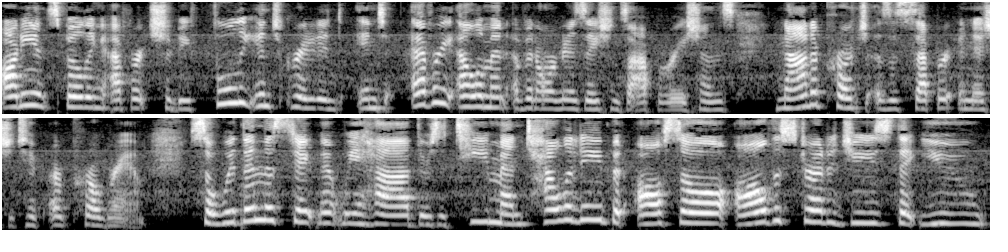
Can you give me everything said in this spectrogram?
Audience building efforts should be fully integrated into every element of an organization's operations, not approached as a separate initiative or program. So within the statement, we have there's a team mentality, but also all the strategies that you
